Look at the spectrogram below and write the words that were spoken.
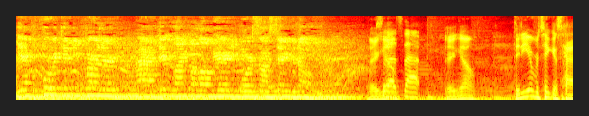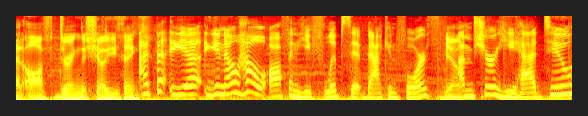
Yeah, before we get any further, I didn't like my long hair anymore, so I shaved it off. There you so go. that's that. There you go. Did he ever take his hat off during the show, you think? I bet, yeah, you know how often he flips it back and forth? Yeah. I'm sure he had to,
